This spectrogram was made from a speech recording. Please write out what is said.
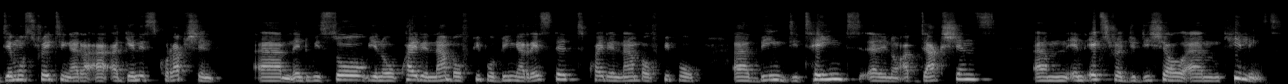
demonstrating against corruption. Um, and we saw, you know, quite a number of people being arrested, quite a number of people uh, being detained, uh, you know, abductions um, and extrajudicial um, killings.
